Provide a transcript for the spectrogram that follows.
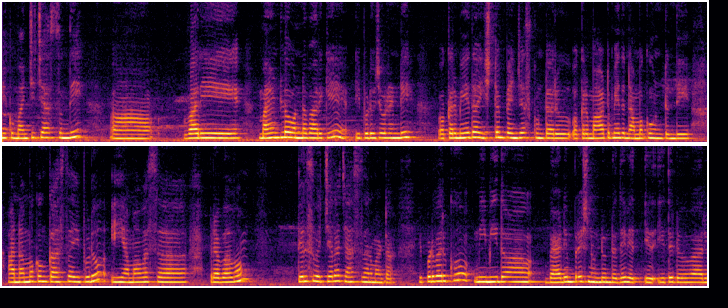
మీకు మంచి చేస్తుంది. వారి మైండ్లో ఉన్నవారికి ఇప్పుడు చూడండి ఒకరి మీద ఇష్టం పెంచేసుకుంటారు ఒకరి మాట మీద నమ్మకం ఉంటుంది. ఆ నమ్మకం కాస్త ఇప్పుడు ఈ అమావాస్య ప్రభావం తెలిసి వచ్చేలా చేస్తుంది అనమాట ఇప్పటి వరకు మీ మీద బ్యాడ్ ఇంప్రెషన్ ఉండి ఉంటుంది ఇతడు వారి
